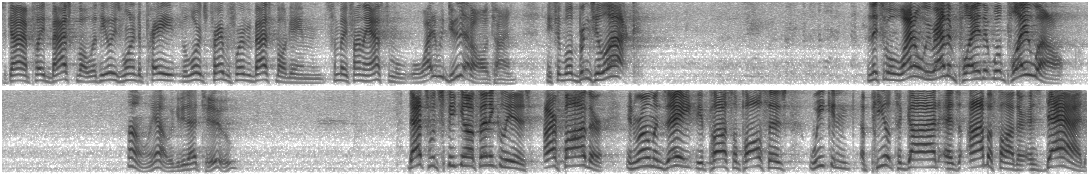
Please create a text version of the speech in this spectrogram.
This guy I played basketball with, he always wanted to pray the Lord's Prayer before every basketball game. And somebody finally asked him, well, why do we do that all the time? And he said, Well, it brings you luck. And they said, Well, why don't we rather play that we'll play well? Oh, yeah, we could do that too. That's what speaking authentically is. Our Father. In Romans 8, the Apostle Paul says we can appeal to God as Abba Father, as Dad.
